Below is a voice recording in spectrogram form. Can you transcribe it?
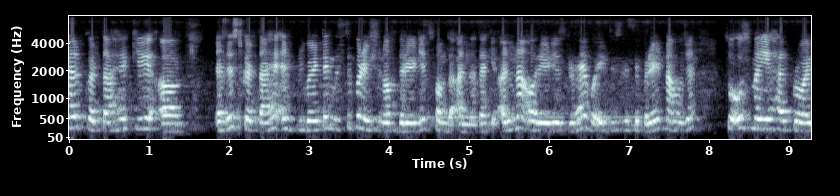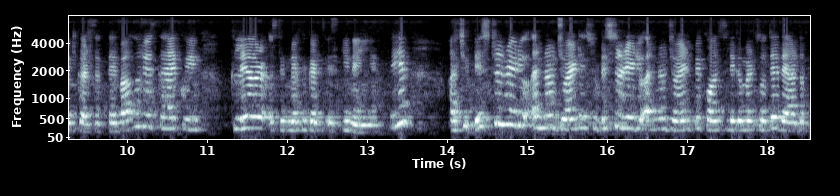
हेल्प करता है कि असिस्ट करता है and preventing the separation of the radius from the ulna ताकि अल्ना और रेडियस जो है वो एक दूसरे से सेपरेट ना हो जाए। तो उसमें ये हेल्प प्रोवाइड कर सकते हैं। बाकी जो इसका है कोई क्लियर सिग्निफिकेंस इसकी नहीं है ठीक है? अच्छा डिस्टल रेडियो अल्नर जॉइंट है। So distal radio ulnar joint पे कौन से लिगामेंट्स होते हैं? They are the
